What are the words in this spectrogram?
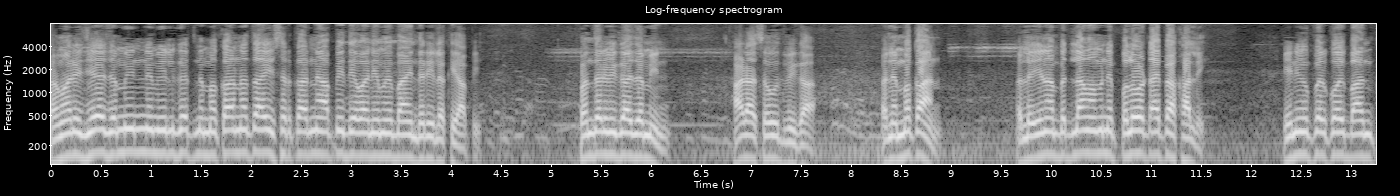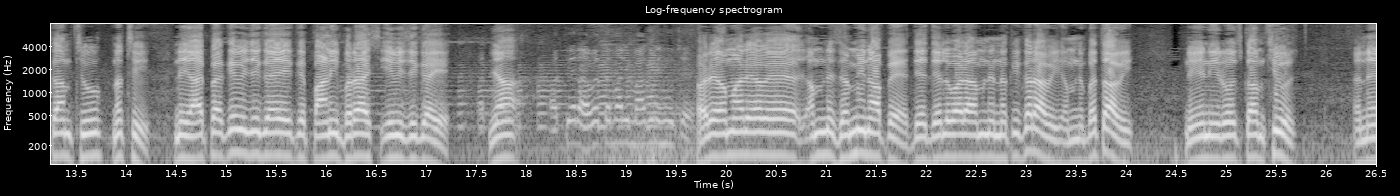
અમારી જે જમીન ને મિલકત ને મકાન હતા એ સરકારને આપી દેવાની અમે બાંયધરી લખી આપી. પંદર વીઘા જમીન સાડા ચૌદ વીઘા અને મકાન. એટલે એના બદલામાં અમને પ્લોટ આપ્યા ખાલી. એની ઉપર કોઈ બાંધકામ થયું નથી. ને આપ્યા કેવી જગ્યાએ? કે પાણી ભરાય એવી જગ્યાએ. જ્યાં અરે અમારે હવે અમને જમીન આપે. જે દેલવાડા અમને નક્કી કરાવી અમને બતાવી ને એની રોજ કામ થયું અને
